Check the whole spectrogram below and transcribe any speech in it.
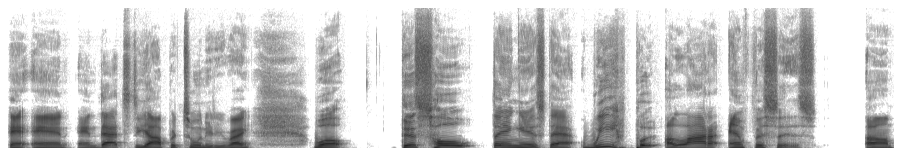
And and and that's the opportunity, right? Well, this whole thing is that we put a lot of emphasis um,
